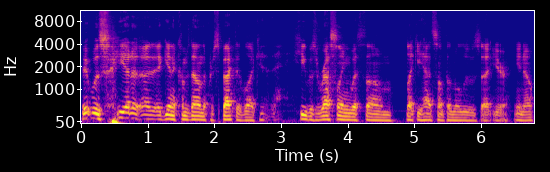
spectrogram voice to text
it was he had a, again, it comes down to perspective. Like he was wrestling with um like he had something to lose that year. You know,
